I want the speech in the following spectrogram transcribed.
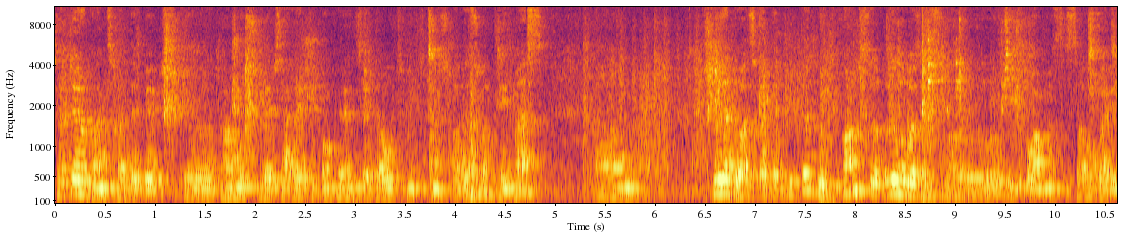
საჯარო განცხადებებს, გამოსვლებს, არაერთი კონფერენცია დაუთმით სხვადასხვა თემას. შეიძლება ვაცხადებდით და ვთქვამთ, ყველობაზე იყო ამაზე საუბარი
